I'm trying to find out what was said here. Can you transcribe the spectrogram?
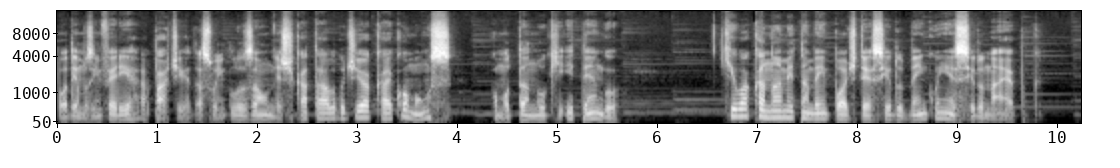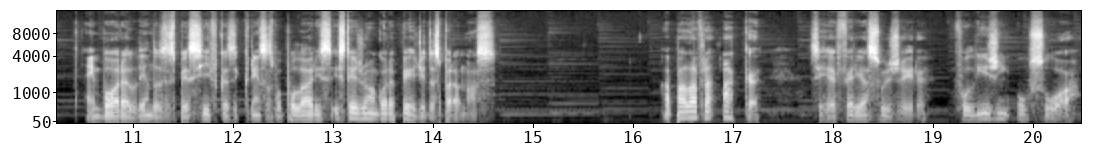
Podemos inferir, a partir da sua inclusão neste catálogo de yokai comuns, como Tanuki e Tengo, que o Akanami também pode ter sido bem conhecido na época, embora lendas específicas e crenças populares estejam agora perdidas para nós. A palavra Aka se refere à sujeira, fuligem ou suor,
